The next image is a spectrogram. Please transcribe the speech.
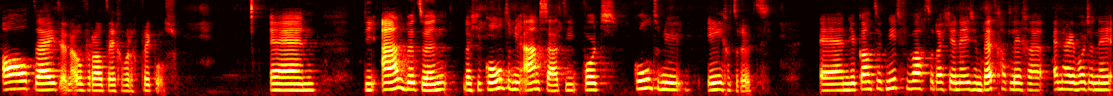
altijd en overal tegenwoordig prikkels. En die aanbutton, dat je continu aanstaat, die wordt continu ingedrukt. En je kan natuurlijk niet verwachten dat je ineens in bed gaat liggen en hij, wordt ineens,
